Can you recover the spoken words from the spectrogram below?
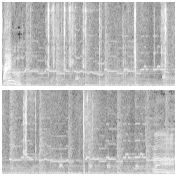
Kurva. Ah,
